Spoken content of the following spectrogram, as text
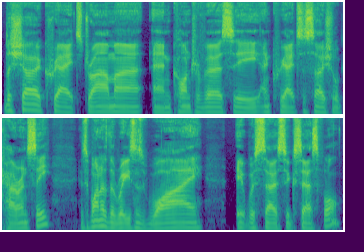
the show creates drama and controversy and creates a social currency. It's one of the reasons why it was so successful.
